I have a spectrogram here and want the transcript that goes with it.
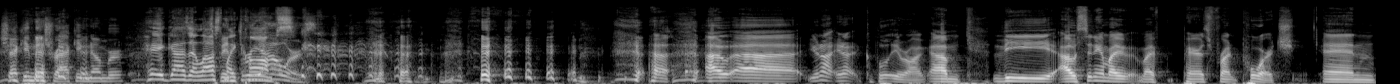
checking the tracking number. Hey guys, I lost Been my three comps. hours. I, uh, you're not you're not completely wrong. Um, the I was sitting on my my parents' front porch and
